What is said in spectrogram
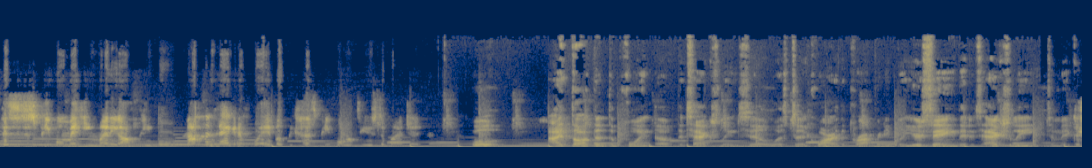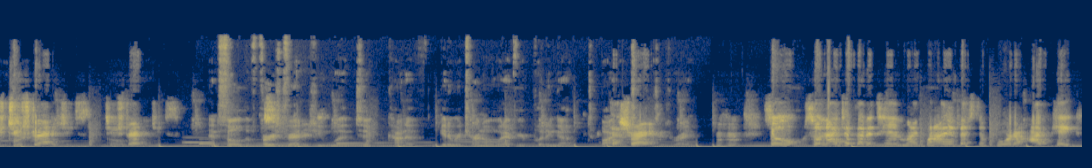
this is just people making money off people, not in a negative way, but because people refuse to budget. Well, I thought that the point of the tax lien sale was to acquire the property, but you're saying that it's actually to make. There's two strategies. Two strategies. And so the first strategy would to kind of get a return on whatever you're putting up to buy That's right. taxes, right? hmm So, so nine times out of ten, like when I invest in Florida, I pick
